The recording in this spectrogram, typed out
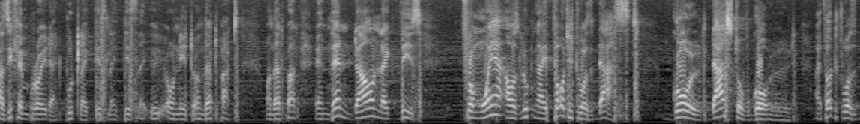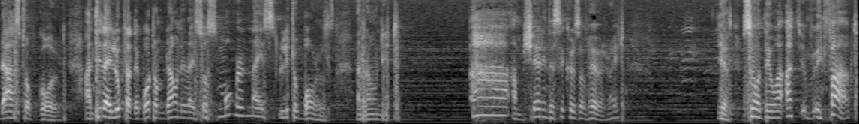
as if embroidered, put like this, like this, like, on it, on that part, on that part. And then down like this. From where I was looking, I thought it was dust, gold, dust of gold. I thought it was dust of gold until I looked at the bottom down and I saw small, nice little balls around it. Ah, I'm sharing the secrets of heaven, right? Yes. So they were actually, in fact,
